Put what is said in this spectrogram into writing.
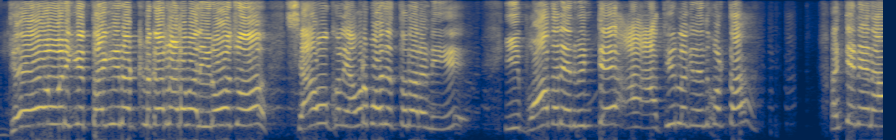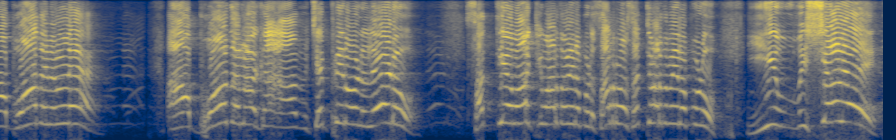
దేవునికి తగినట్లుగా నడవాలి. ఈరోజు సేవకులు ఎవరు బోధిస్తున్నారండి? ఈ బోధ నేను వింటే ఆ- తీరులోకి నేను ఎందుకు వస్తా? అంటే నేను ఆ బోధ వినలే. ఆ బోధ నాకు చెప్పినోడు లేడు. సత్యవాక్యం అర్థమైనప్పుడు సర్వ సత్యవార్థమైనప్పుడు ఈ విషయాలే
